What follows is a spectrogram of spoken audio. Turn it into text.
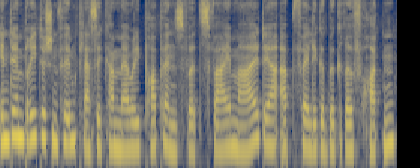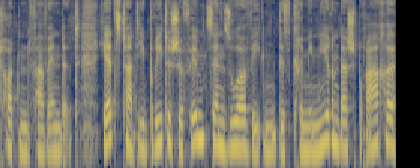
In dem britischen Filmklassiker Mary Poppins wird zweimal der abfällige Begriff Hottentotten verwendet. Jetzt hat die britische Filmzensur wegen diskriminierender Sprache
